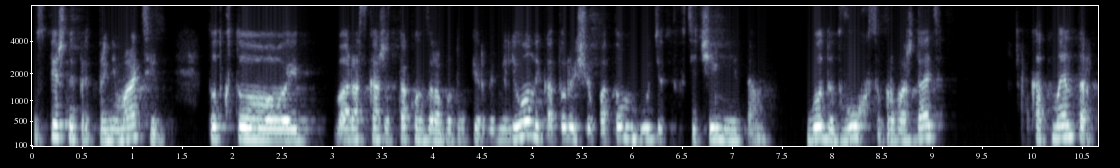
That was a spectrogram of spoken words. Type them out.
успешный предприниматель, тот, кто расскажет, как он заработал первый миллион, и который еще потом будет в течение там, года-двух сопровождать как ментор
